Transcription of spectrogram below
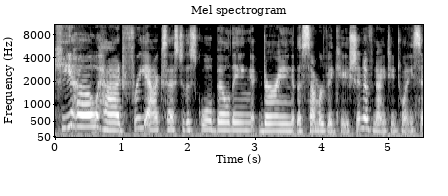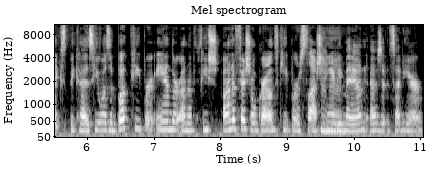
Kehoe had free access to the school building during the summer vacation of 1926 because he was a bookkeeper and their unoffic- unofficial groundskeeper slash handyman, as it said here.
